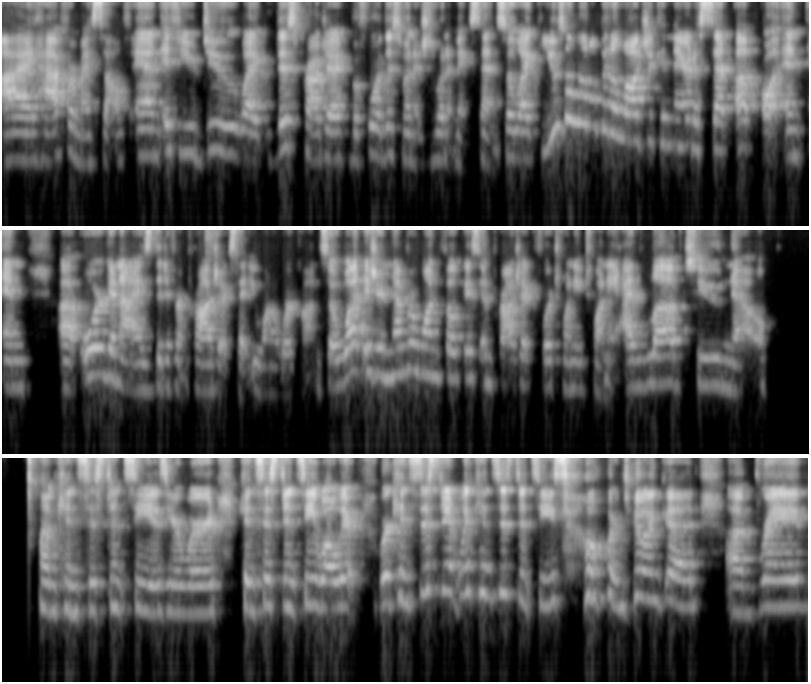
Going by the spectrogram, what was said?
I have for myself. And if you do like this project before this one, it just wouldn't make sense. So like use a little bit of logic in there to set up and, and uh, organize the different projects that you want to work on. So what is your number one focus and project for 2020? I'd love to know. Um, consistency is your word. Consistency. Well, we're we're consistent with consistency, so we're doing good. Uh, brave.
